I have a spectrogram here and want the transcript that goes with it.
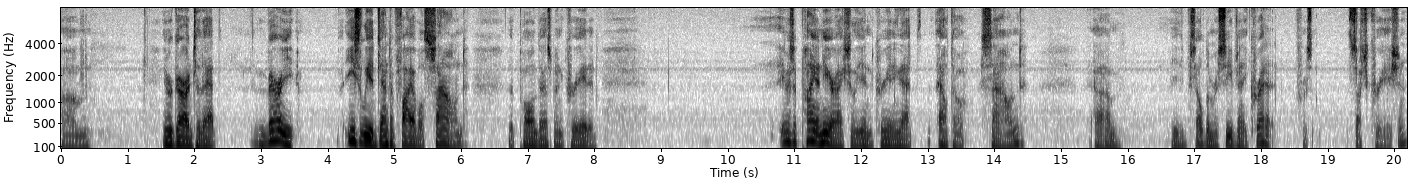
um, in regard to that very easily identifiable sound that Paul Desmond created. He was a pioneer, actually, in creating that alto sound. Um, he seldom received any credit for such creation.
